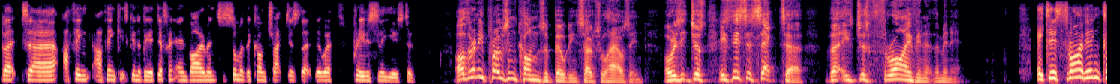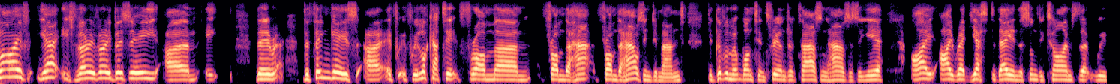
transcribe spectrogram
but uh, I think I think it's going to be a different environment to some of the contractors that they were previously used to. Are there any pros and cons of building social housing, or is it just is this a sector that is just thriving at the minute? It is thriving, Clive. Yeah, it's very, very busy. Um, it, the the thing is, uh, if if we look at it from um, from the ha- from the housing demand, the government wanting 300,000 houses a year. I I read yesterday in the Sunday Times that we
